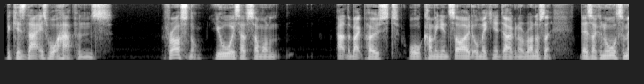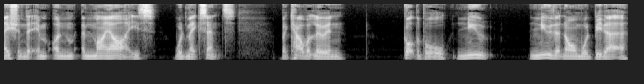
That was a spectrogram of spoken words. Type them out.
because that is what happens for Arsenal. You always have someone at the back post or coming inside or making a diagonal run or something. There's like an automation that, in, in my eyes, would make sense. But Calvert Lewin got the ball, knew knew that no one would be there,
